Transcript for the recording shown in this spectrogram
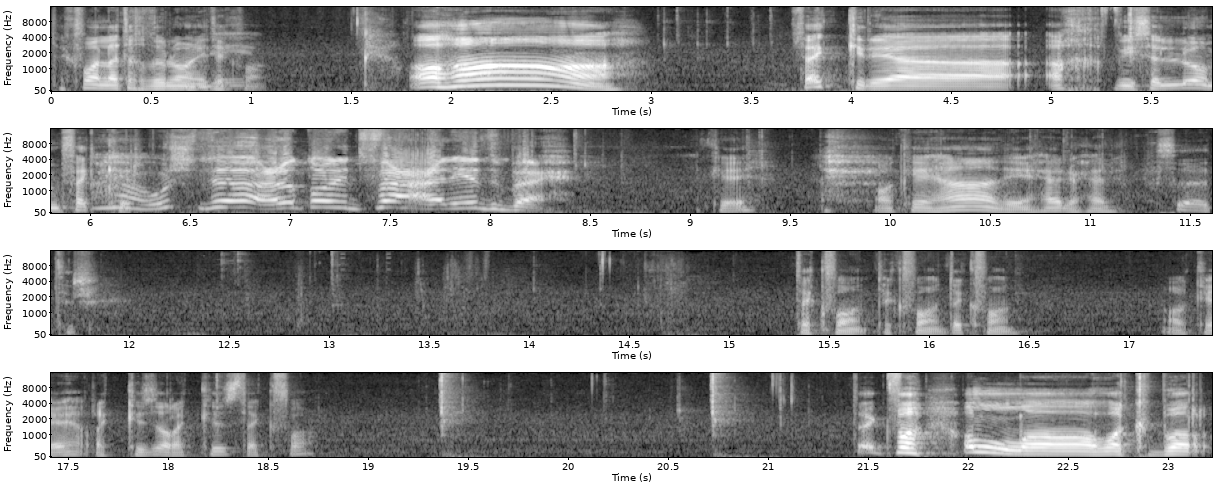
تكفون لا تخذلوني تكفون. أها. فكر يا أخ في سلوم فكر. آه وش ذا؟ على طول يتفاعل يذبح. okay. okay هذه. حلو حلو. ساتر. تكفون تكفون تكفون okay ركز ركز. تكفى تكفى الله أكبر.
